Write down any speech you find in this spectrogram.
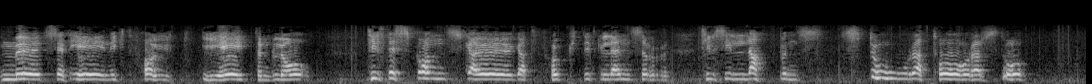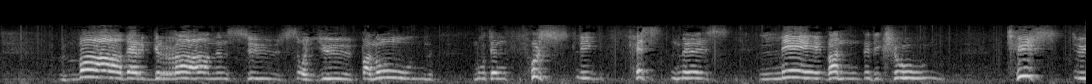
möts ett enigt folk i etenblå. tills det skånska ögat fuktigt glänser tills i lappens stora tårar står. Vad är granens sus och djupa mon mot en furstlig festmös levande diktion? Tyst du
